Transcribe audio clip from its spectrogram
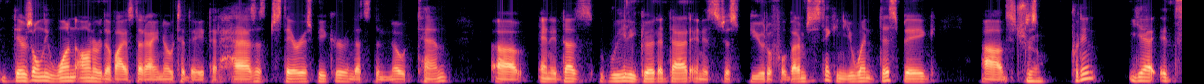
there's only one Honor device that I know today that has a stereo speaker and that's the Note 10 uh, and it does really good at that and it's just beautiful. But I'm just thinking you went this big. Uh, It's just true. put in yeah it's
